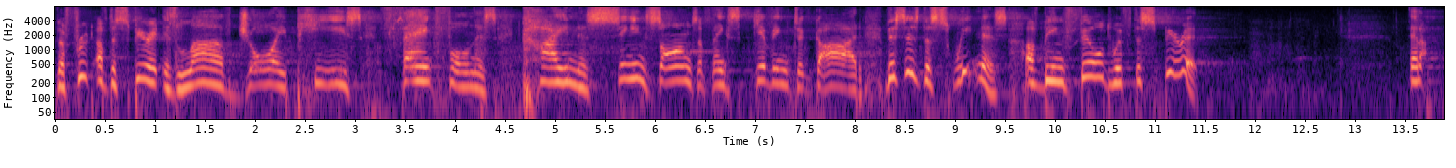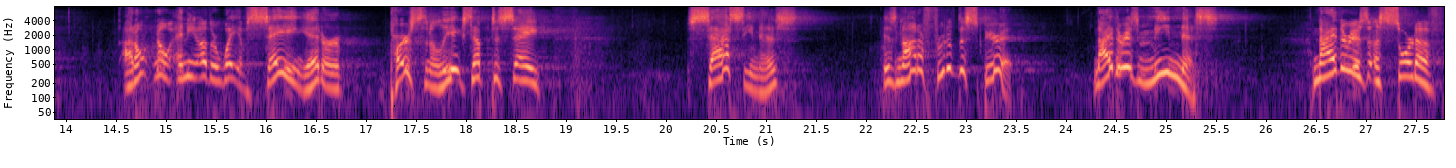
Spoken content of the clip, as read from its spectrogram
The fruit of the Spirit is love, joy, peace, thankfulness, kindness, singing songs of thanksgiving to God. This is the sweetness of being filled with the Spirit. And I don't know any other way of saying it or personally except to say sassiness is not a fruit of the Spirit. Neither is meanness. Neither is a sort of,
